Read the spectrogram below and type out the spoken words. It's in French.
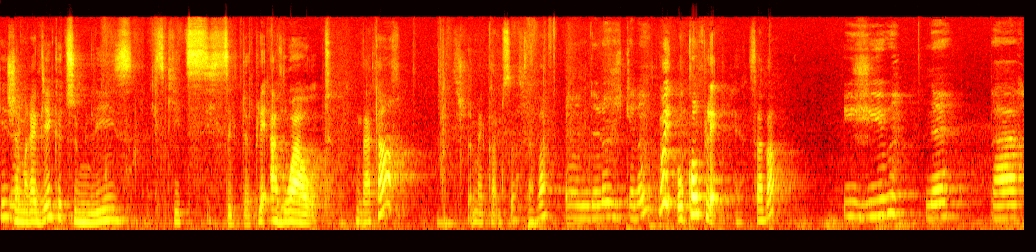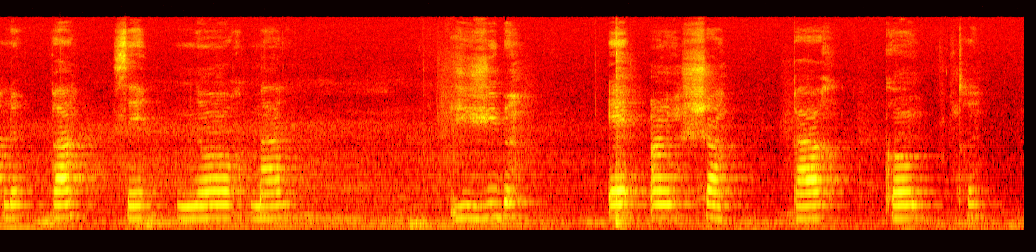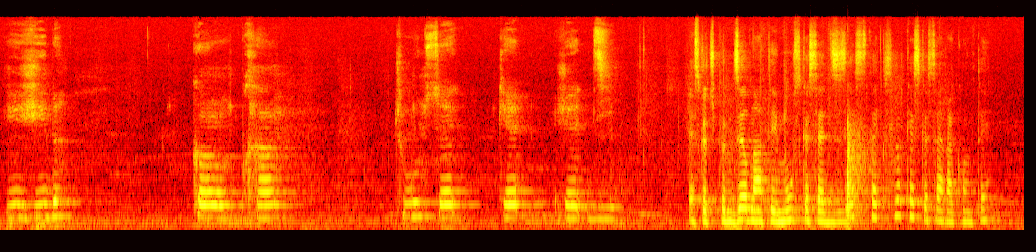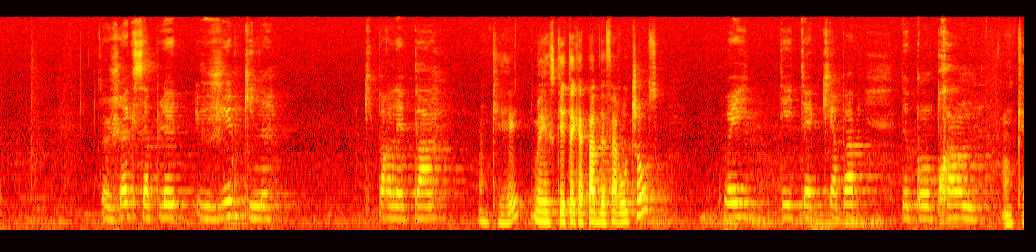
OK? J'aimerais bien que tu me lises ce qui est ici, s'il te plaît, à voix haute. D'accord? Je le mets comme ça, ça va? Euh, de là jusqu'à là? Oui, au complet. Ça va? Jube ne parle pas, c'est normal. Jube est un chat. Par contre, Jube comprend tout ce que je dis. Est-ce que tu peux me dire dans tes mots ce que ça disait, ce texte-là? Qu'est-ce que ça racontait? Un chat qui s'appelait Jube qui ne qui parlait pas. OK. Mais est-ce qu'il était capable de faire autre chose? Oui, il était capable de comprendre. OK.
